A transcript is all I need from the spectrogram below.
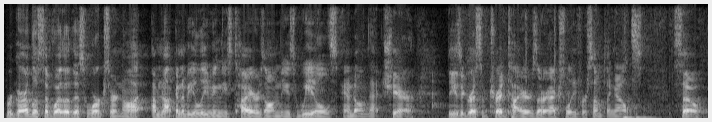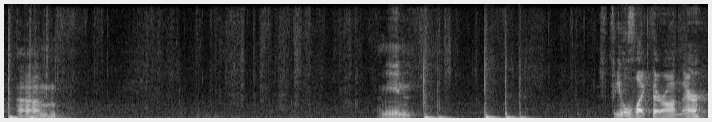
Regardless of whether this works or not, I'm not going to be leaving these tires on these wheels and on that chair. These aggressive tread tires are actually for something else. So, um, I mean, feels like they're on there.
